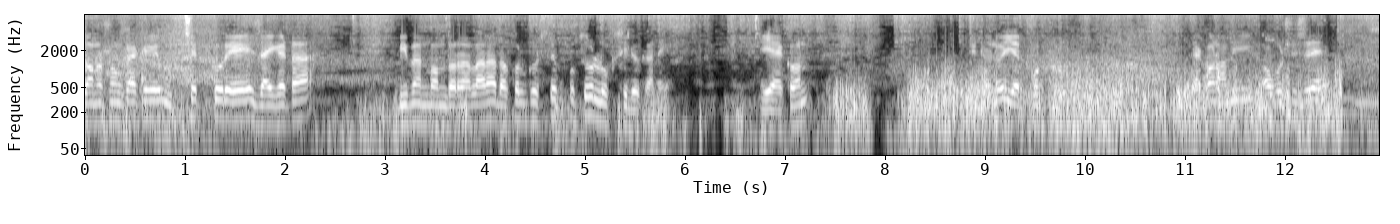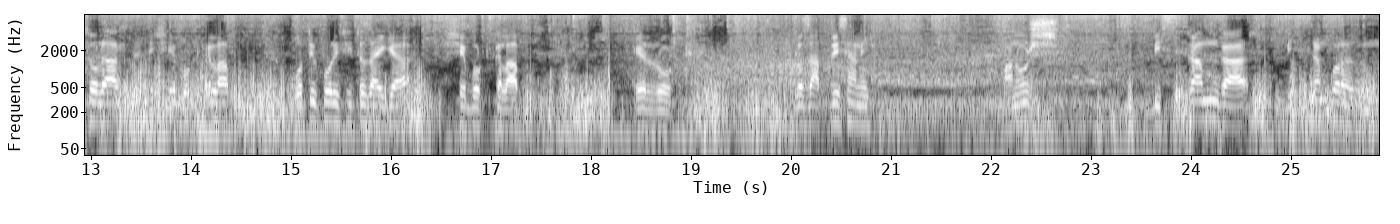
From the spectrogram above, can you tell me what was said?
জনসংখ্যাকে উচ্ছেদ করে জায়গাটা বিমানবন্দরওয়ালারা দখল করছে, প্রচুর লোক ছিল এখানে। এই এখন এটা হলো এয়ারপোর্ট এখন আমি অবশেষে চলে আসতেছি সে বোট ক্লাব, অতি পরিচিত জায়গা, সে বোট ক্লাব এর রোড। হলো যাত্রী মানুষ বিশ্রামগার বিশ্রাম করার জন্য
